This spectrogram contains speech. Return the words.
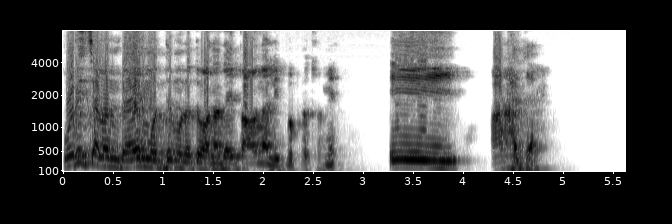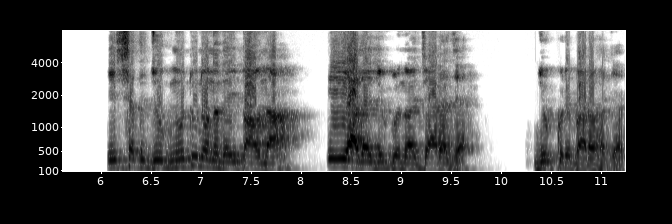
পরিচালন ব্যয়ের মধ্যে মূলত অনাদায় পাওনা লিখব প্রথমে। এই আট হাজার। এর সাথে যোগ নতুন অনাদায়ী পাওনা এই আদায়যোগ্য নয় চার হাজার। যোগ করে বারো হাজার।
